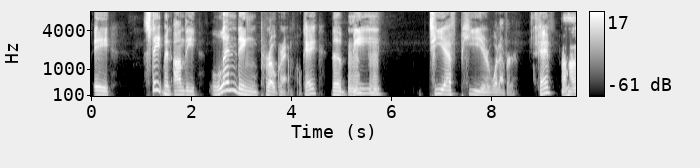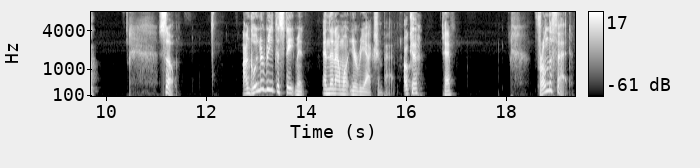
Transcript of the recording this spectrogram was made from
a statement on the lending program. Okay, the mm-hmm. Mm-hmm. Or whatever. Okay. Uh huh. So I'm going to read the statement and then I want your reaction, Pat. Okay. Okay. From the Fed.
